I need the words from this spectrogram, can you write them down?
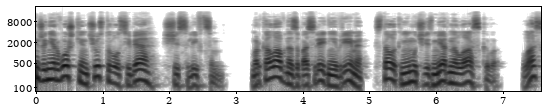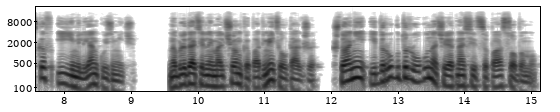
инженер Вошкин чувствовал себя счастливцем. Маркалавна за последнее время стала к нему чрезмерно ласково. Ласков и Емельян Кузьмич. Наблюдательный мальчонка подметил также, что они и друг к другу начали относиться по-особому.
